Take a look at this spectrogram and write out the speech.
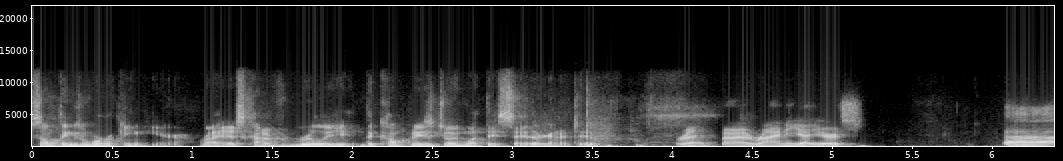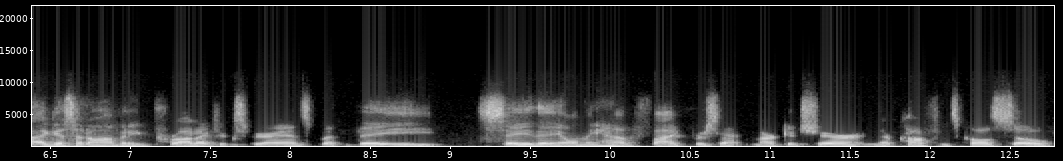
something's working here, right? It's kind of really the company's doing what they say they're gonna do. Right. All right, Ryan, you got yours? Uh, I guess I don't have any product experience, but they say they only have 5% market share in their conference calls. So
